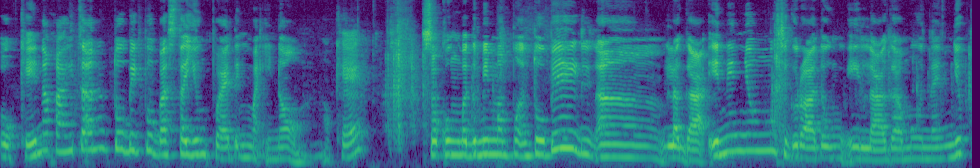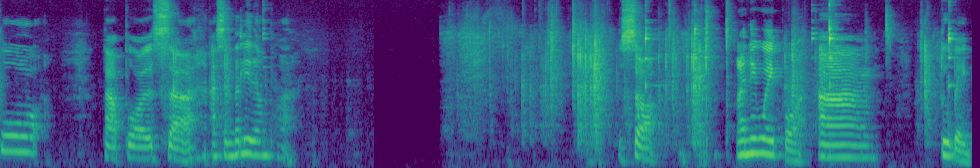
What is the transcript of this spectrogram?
okay na kahit sa anong tubig po, basta yung pwedeng mainom. Okay? So, kung madumi man po ang tubig, um, lagain ninyong siguradong ilaga muna niyo po. Tapos, uh, ah, sandali lang po ha. So, anyway po, um, tubig.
